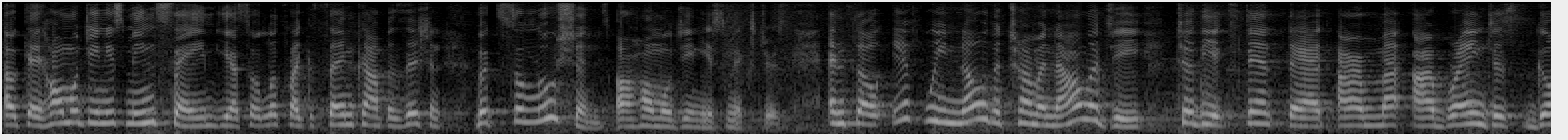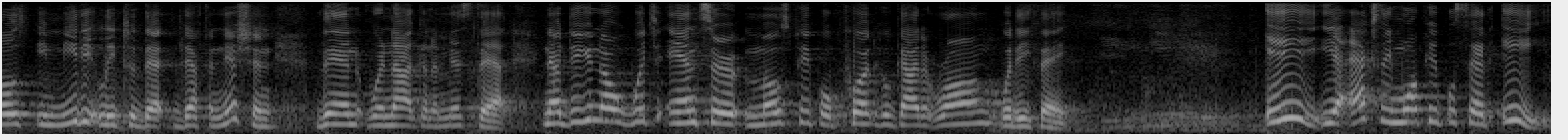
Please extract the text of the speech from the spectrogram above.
Okay, homogeneous means same, yes, so it looks like the same composition, but solutions are homogeneous mixtures. And so if we know the terminology to the extent that our, our brain just goes immediately to that definition, then we're not going to miss that. Now, do you know which answer most people put who got it wrong? What do you think? E, yeah, actually more people said E.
